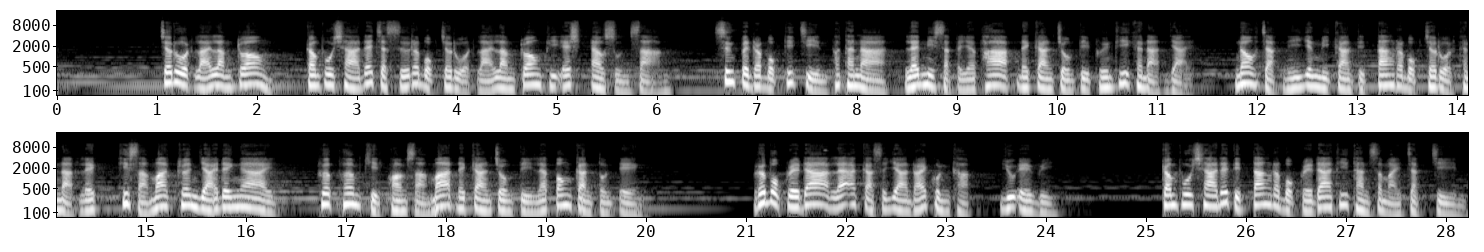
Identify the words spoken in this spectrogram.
จรวดหลายลำกล้อง กัมพูชาได้จัดซื้อระบบจรวดหลายลำกล้อง PHL-03 ซึ่งเป็นระบบที่จีนพัฒนาและมีศักยภาพในการโจมตีพื้นที่ขนาดใหญ่ นอกจากนี้ยังมีการติดตั้งระบบจรวดขนาดเล็กที่สามารถเคลื่อนย้ายได้ง่าย เพื่อเพิ่มขีดความสามารถในการโจมตีและป้องกันตนเอง ระบบเรดาร์และอากาศยานไร้คนขับ UAV กัมพูชาได้ติดตั้งระบบเรดาร์ที่ทันสมัยจากจีน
